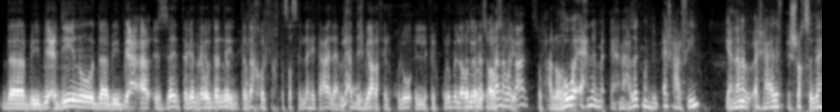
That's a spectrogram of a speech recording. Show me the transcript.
ده بيبيع دينه ده بيبيع إزاي أنت جايب الكلام ده منين؟ تدخل في اختصاص الله تعالى لا. محدش بيعرف القلوب اللي في القلوب إلا آه، ربنا سبحانه صحيح. وتعالى سبحانه وهو وتعالى إحنا ما إحنا حضرتك ما بنبقاش عارفين يعني أنا ما ببقاش عارف الشخص ده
